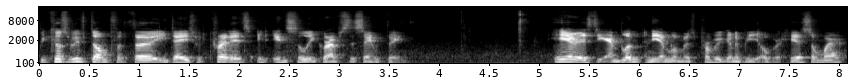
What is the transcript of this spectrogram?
Because we've done for 30 days with credits, it instantly grabs the same thing. Here is the emblem, and the emblem is probably going to be over here somewhere.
